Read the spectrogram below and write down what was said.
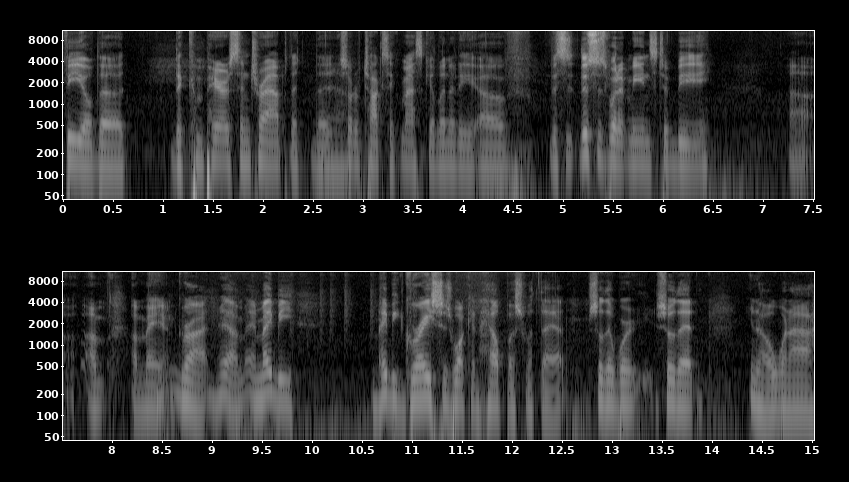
feel the the comparison trap, the the Yeah. sort of toxic masculinity of this is this is what it means to be uh, a, a man. Right. Yeah. And maybe maybe grace is what can help us with that, so that we're so that you know when I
